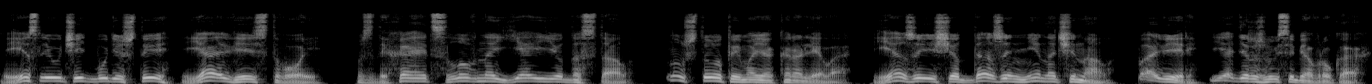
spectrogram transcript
Если учить будешь ты, я весь твой. Вздыхает, словно я ее достал. «Ну что ты, моя королева, я же еще даже не начинал. Поверь, я держу себя в руках».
